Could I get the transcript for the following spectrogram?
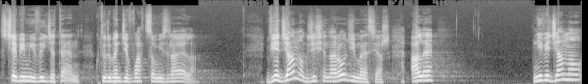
z ciebie mi wyjdzie ten, który będzie władcą Izraela. Wiedziano, gdzie się narodzi Mesjasz, ale nie wiedziano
